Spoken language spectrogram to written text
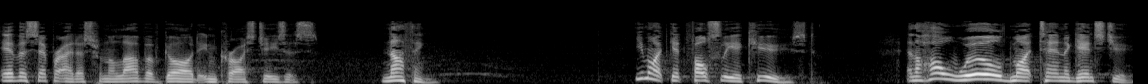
ever separate us from the love of God in Christ Jesus. Nothing. You might get falsely accused and the whole world might turn against you.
